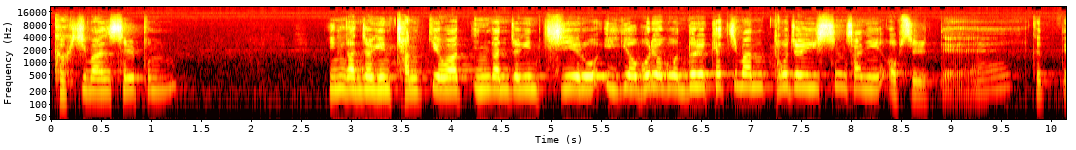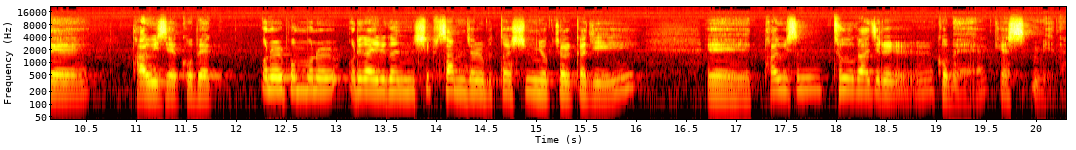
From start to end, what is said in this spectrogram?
극심한 슬픔, 인간적인 잔꾀와 인간적인 지혜로 이겨보려고 노력했지만 도저히 승산이 없을 때 그때 다윗의 고백 오늘 본문을 우리가 읽은 13절부터 16절까지 예, 다윗은 두 가지를 고백했습니다.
